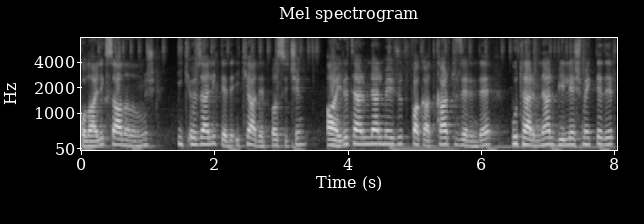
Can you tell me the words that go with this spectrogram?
kolaylık sağlanılmış. İlk özellikle de 2 adet bas için ayrı terminal mevcut fakat kart üzerinde bu terminal birleşmektedir.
